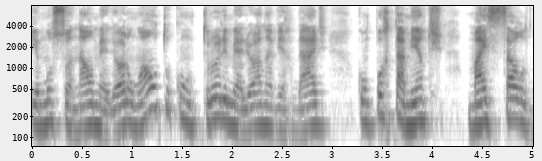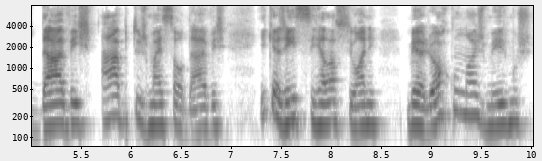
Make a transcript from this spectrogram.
emocional melhor, um autocontrole melhor, na verdade, comportamentos mais saudáveis, hábitos mais saudáveis e que a gente se relacione melhor com nós mesmos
